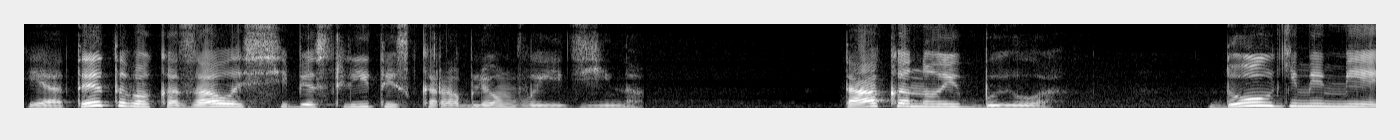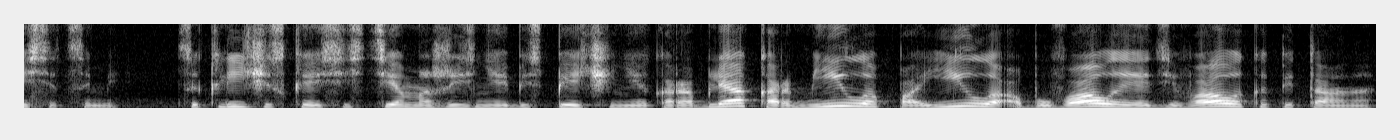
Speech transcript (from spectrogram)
и от этого казалось себе слитой с кораблем воедино. Так оно и было. Долгими месяцами циклическая система жизнеобеспечения корабля кормила, поила, обувала и одевала капитана,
